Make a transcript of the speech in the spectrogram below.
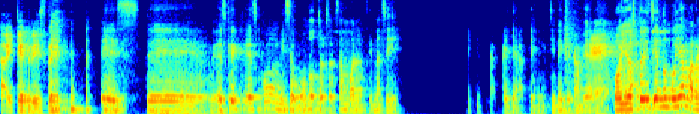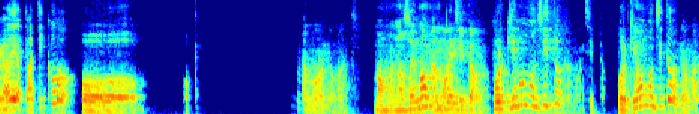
Ay, qué triste. Este, es que es como mi segundo o tercer San Valentín así. Y dije, "Ay, ya, tiene, tiene que cambiar. Eh, O yo estoy siendo muy amargado y apático, o, o qué. Mamón nomás. Mamón, no soy mamón. Mamoncito. ¿Por qué mamoncito? Mamoncito. ¿Por qué mamoncito? ¿Nomás?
